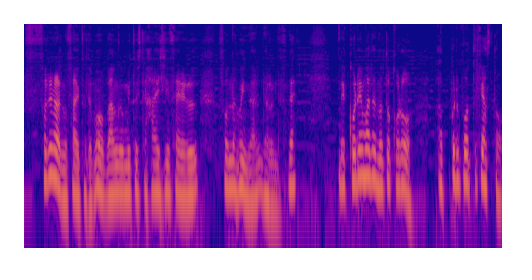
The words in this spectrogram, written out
それらのサイトでも番組として配信されるそんな風になるんですね。でこれまでのところ Apple Podcast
